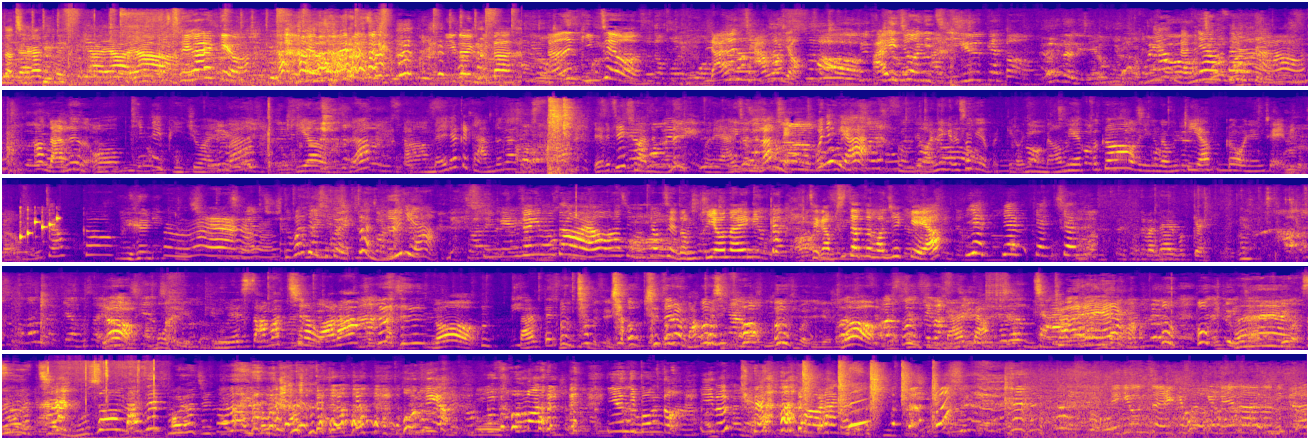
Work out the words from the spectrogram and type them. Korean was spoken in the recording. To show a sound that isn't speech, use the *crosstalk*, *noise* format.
나 제가 야야야. 제가 할게요. *laughs* 리더입니다. 나는 김채원. 나는 장원영. 아이즈원이지. 안녕하세요. 어, 나는 어, 팀의 비주얼과 귀여움과 어, 매력을 담당하고 있어. 내가 제일 좋아하는 거는 우리 아이즈원의 막내 원영이야. 어, 우리 원영이를 소개해볼게. 원영 너무 예쁘고 원영 너무 귀엽고 원영 재밌고 원영 좋고 유리 두 번째 친구 약간 유리야. 굉장히 무서워요. 하지만 평소에 너무 귀여운 아이니까 제가 한번 숫자 좀 넣어줄게요. 예 예 예 예. 내가 내가 해볼게. 왜 싸마치러 와라? 너 나한테 참 그대로 맞고 싶어? 너 나한테 앞으로 잘해. 싸마치의 무서운 맛을 보여줄 테다 이거 *laughs* 언니가 무서운 말 할 때 이 언니 몸도 이렇게. 애기 혼자 이렇게 밖에 내놔놓으니까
